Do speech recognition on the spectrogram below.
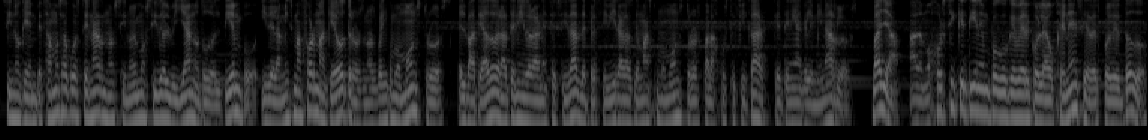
sino que empezamos a cuestionarnos si no hemos sido el villano todo el tiempo, y de la misma forma que otros nos ven como monstruos, el bateador ha tenido la necesidad de percibir a los demás como monstruos para justificar que tenía que eliminarlos. Vaya, a lo mejor sí que tiene poco que ver con la eugenesia después de todo,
